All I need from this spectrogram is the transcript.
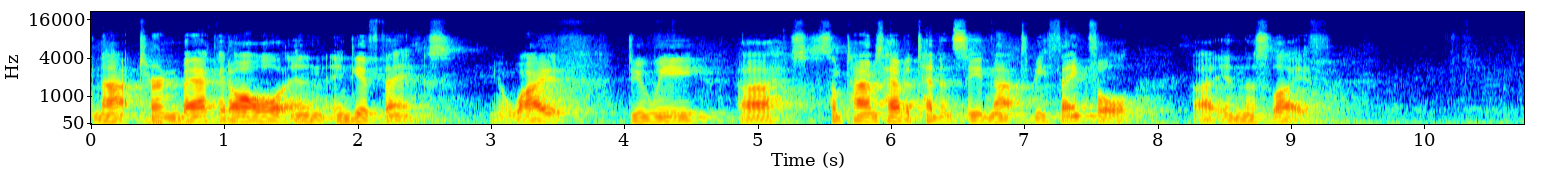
not turn back at all and, and give thanks? You know, why do we uh, sometimes have a tendency not to be thankful in this life? You got me first instead of the other first.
